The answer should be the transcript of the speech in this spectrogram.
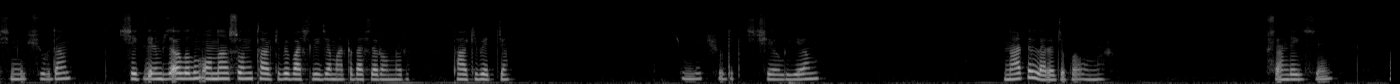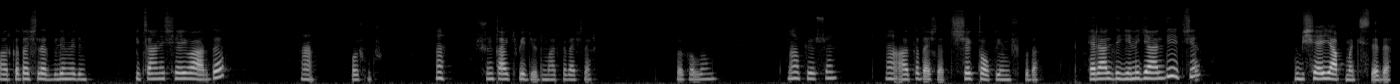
Şimdi şuradan çiçeklerimizi alalım. Ondan sonra takibe başlayacağım arkadaşlar onları. Takip edeceğim. Şimdi şuradaki çiçeği alayım. Neredeler acaba onlar? Sen değilsin. Arkadaşlar bilemedim. Bir tane şey vardı. Ha boşmuş. Ha şunu takip ediyordum arkadaşlar. Bakalım. Ne yapıyorsun? Ha arkadaşlar çiçek topluyormuş bu da. Herhalde yeni geldiği için bir şey yapmak istedi.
